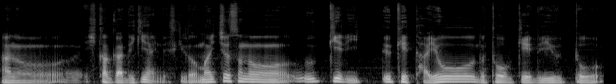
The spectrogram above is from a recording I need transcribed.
あの、比較ができないんですけど、まあ一応その、受け、受けたよの統計で言うと、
